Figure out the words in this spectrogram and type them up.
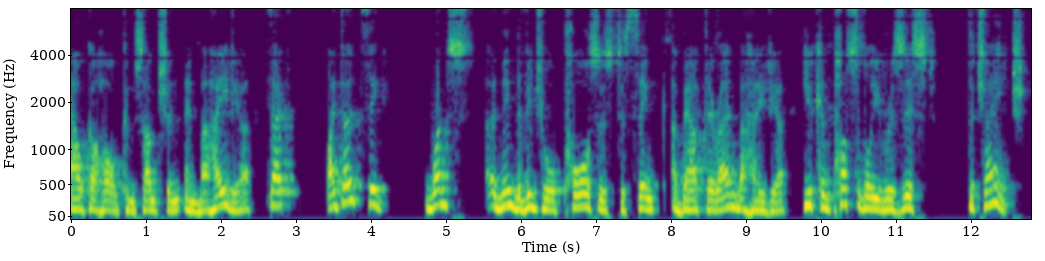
alcohol consumption and behavior that I don't think once an individual pauses to think about their own behavior, you can possibly resist the change.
